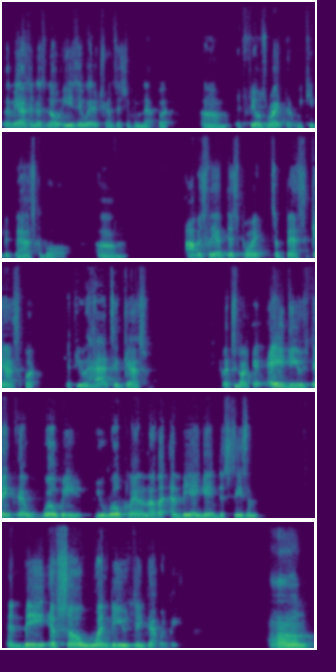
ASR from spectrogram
Let me ask you. There's no easy way to transition from that, but um, it feels right that we keep it basketball. Um, obviously, at this point, it's a best guess. But if you had to guess, let's start here. A, do you think there will be you will play another NBA game this season? And B, if so, when do you think that would be? Um,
